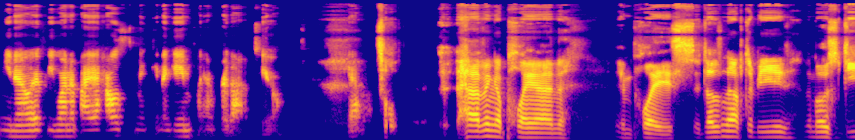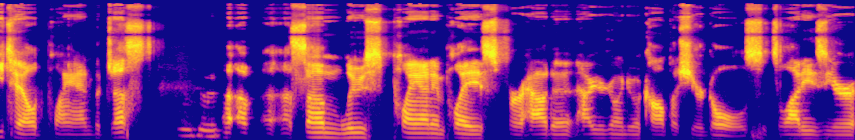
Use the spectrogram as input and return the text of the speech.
you know, if you want to buy a house, making a game plan for that too. Yeah. So having a plan in place, it doesn't have to be the most detailed plan, but just mm-hmm. a, a, a, some loose plan in place for how to how you're going to accomplish your goals. It's a lot easier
